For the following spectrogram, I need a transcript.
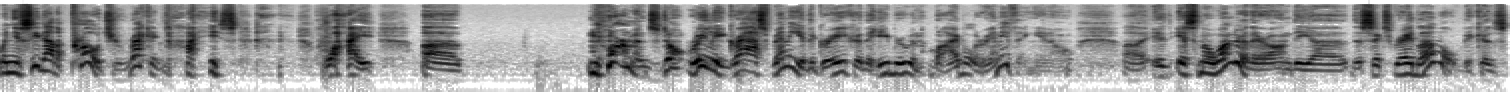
when you see that approach, you recognize why uh, Mormons don't really grasp any of the Greek or the Hebrew in the Bible or anything. You know, uh, it, it's no wonder they're on the uh, the sixth grade level because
